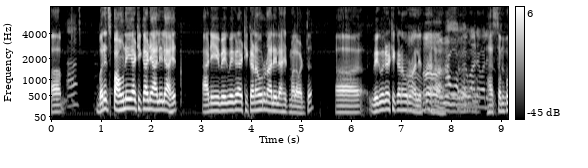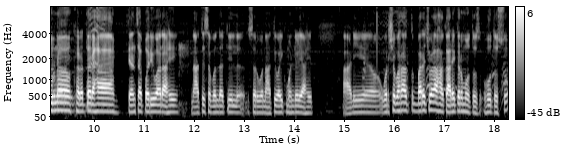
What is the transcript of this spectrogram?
अ, बरेच पाहुणे या ठिकाणी आलेले आहेत आणि वेगवेगळ्या ठिकाणावरून आलेले आहेत मला वाटतं. वेगवेगळ्या ठिकाणावरून आलेत ना? हां हा संपूर्ण खरं तर हा त्यांचा परिवार आहे. नातेसंबंधातील सर्व नातेवाईक मंडळी आहेत. आणि वर्षभरात बऱ्याच वेळा हा कार्यक्रम होत होत असतो.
